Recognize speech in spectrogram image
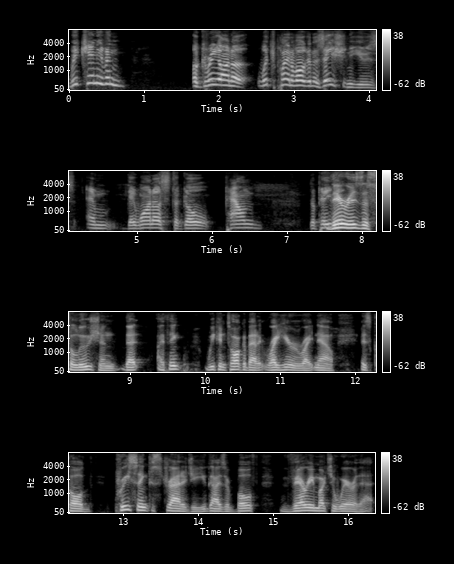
we can't even agree on a which plan of organization to use, and they want us to go pound the pavement. There is a solution that I think we can talk about it right here and right now. It's called precinct strategy. You guys are both very much aware of that.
